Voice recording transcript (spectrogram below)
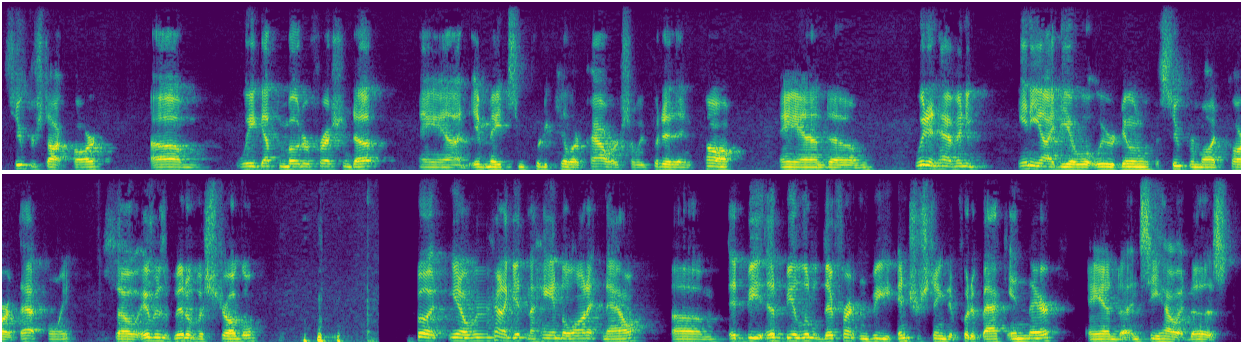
super stock car, um, we got the motor freshened up and it made some pretty killer power. So we put it in comp, and um, we didn't have any any idea what we were doing with the super mod car at that point. So it was a bit of a struggle. but you know, we're kind of getting a handle on it now. Um, it'd be it'd be a little different and be interesting to put it back in there and uh, and see how it does.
